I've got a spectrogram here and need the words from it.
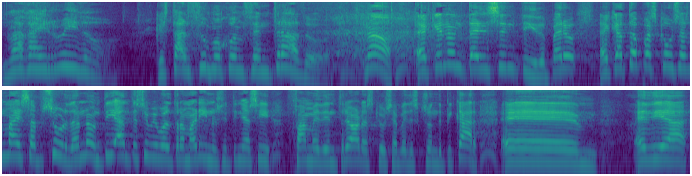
non hagai ruido que está el zumo concentrado. Non, é que non ten sentido, pero é que atopas cousas máis absurdas, non? Ti antes eu vivo ultramarinos e tiña así fame de entre horas que eu sabedes que son de picar. Eh, e día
